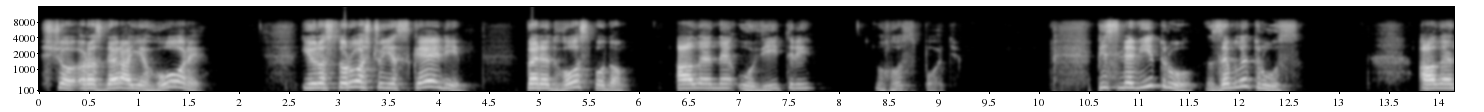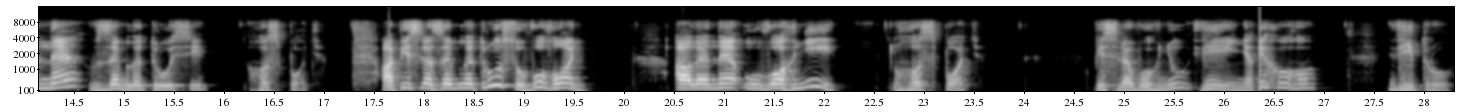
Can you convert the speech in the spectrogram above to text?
що роздирає гори, і розторощує скелі перед Господом, але не у вітрі Господь. Після вітру землетрус, але не в землетрусі Господь. А після землетрусу вогонь, але не у вогні Господь. Після вогню віяння тихого вітру,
